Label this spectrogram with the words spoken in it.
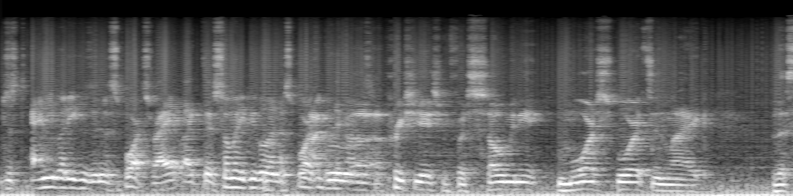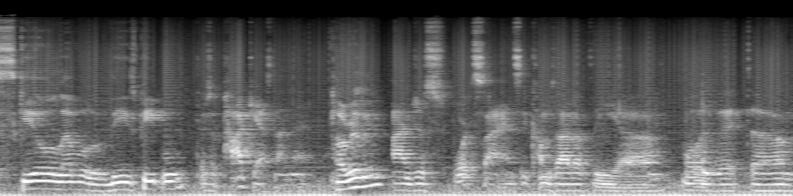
just anybody who's into sports, right? Like, there's so many people into sports. I grew uh, appreciation for so many more sports and like the skill level of these people. There's a podcast on that. Oh really? on just sports science. It comes out of the uh, what is it? Um,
